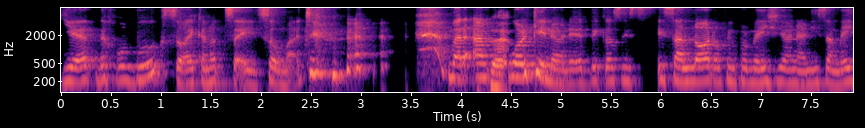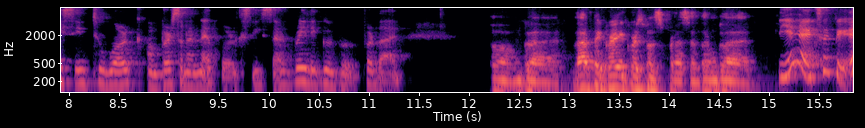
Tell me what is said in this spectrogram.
yet the whole book, so I cannot say so much. but I'm working on it because it's it's a lot of information and it's amazing to work on personal networks. It's a really good book for that. Oh, I'm glad. That's a great Christmas present. I'm glad. Yeah, exactly.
